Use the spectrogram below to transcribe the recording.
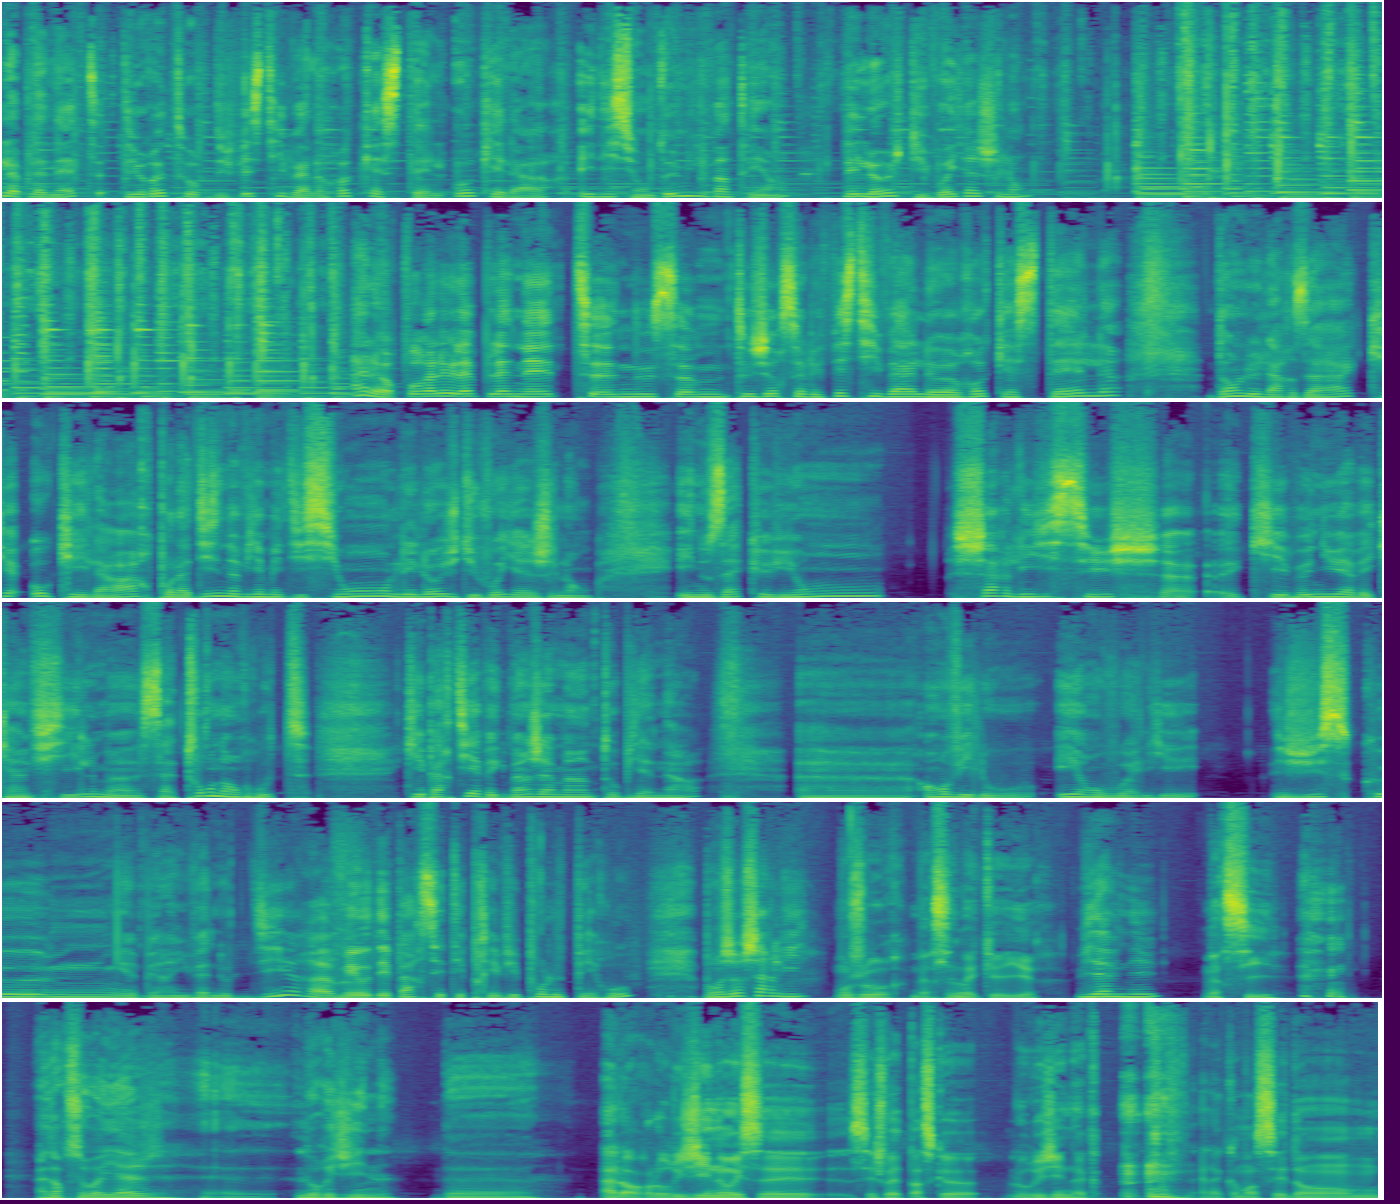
La planète, du retour du festival Rock Castel au Kellar, édition 2021, l'éloge du voyage lent. Alors, pour Allo la planète, nous sommes toujours sur le festival Rock Castel dans le Larzac, au Kellar, pour la 19e édition, l'éloge du voyage lent. Et nous accueillons Charlie Such, euh, qui est venu avec un film, Ça tourne en route, qui est parti avec Benjamin Tobiana euh, en vélo et en voilier jusque, eh bien, il va nous le dire, mais au départ, c'était prévu pour le Pérou. Bonjour Charlie. Bonjour, merci de m'accueillir. Bienvenue. Merci. Alors, ce voyage, euh, l'origine de. Alors, l'origine, oui, c'est chouette parce que l'origine, elle a commencé dans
